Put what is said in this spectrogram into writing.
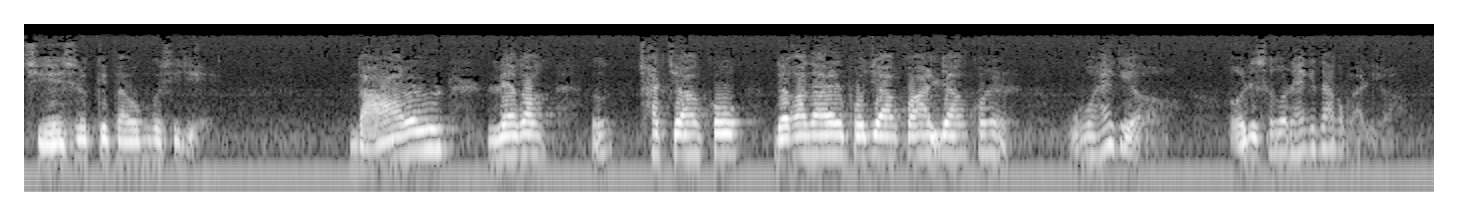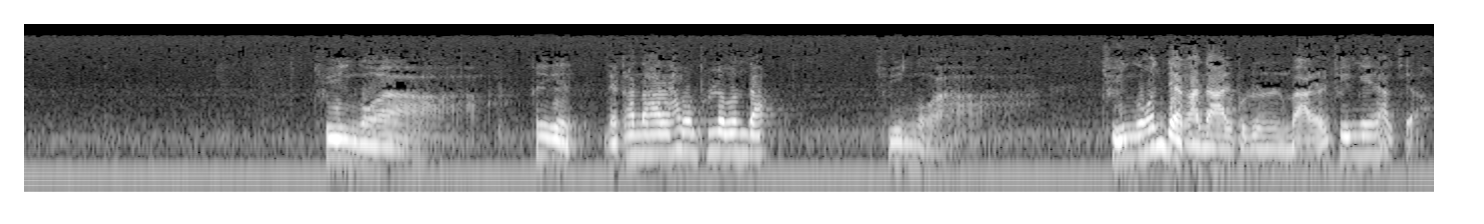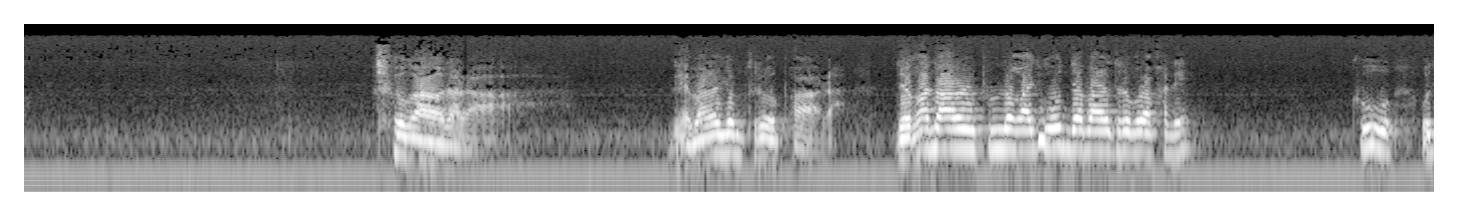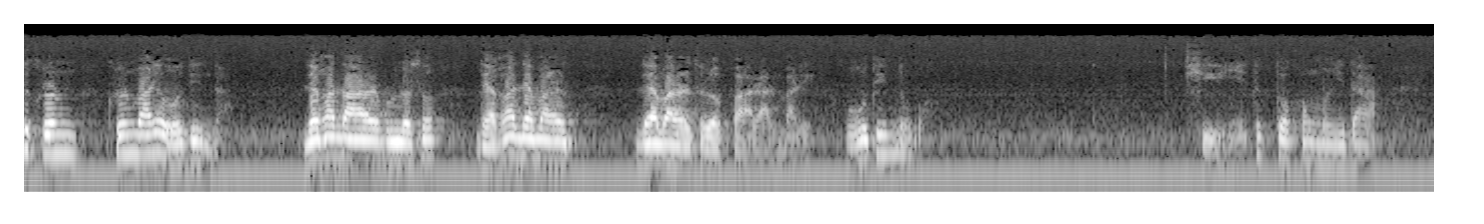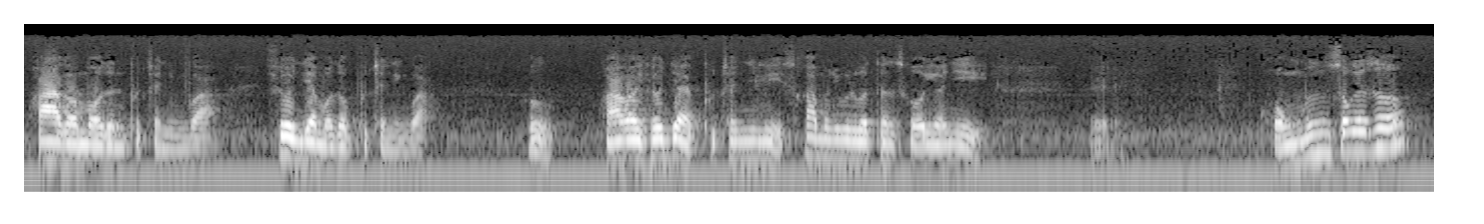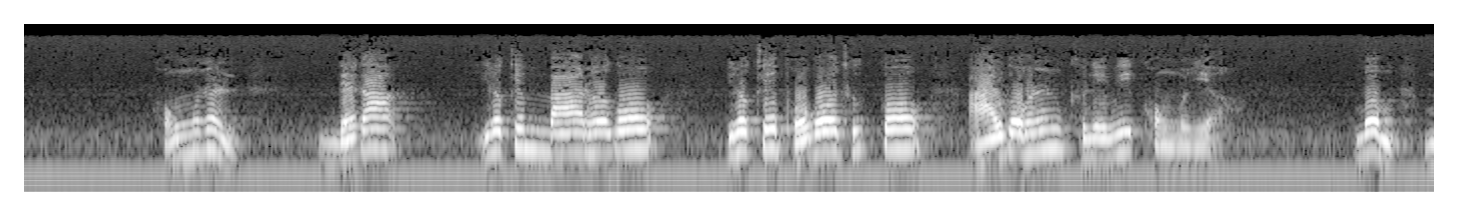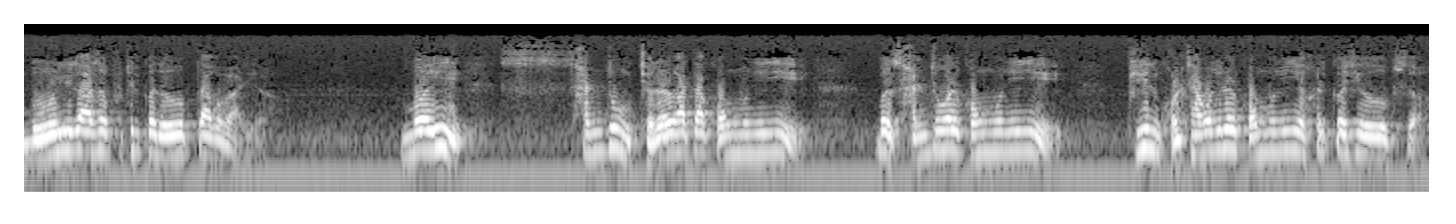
지혜스럽게 배운 것이지. 나를 내가 어, 찾지 않고 내가 나를 보지 않고 알지 않고는 우핵이요. 어리석은 핵이다 그 말이요. 주인공아. 그러게 내가 나를 한번 불러본다. 주인공아. 주인공은 내가 나를 부르는 말을 주인공이라 해요. 청하하라. 내 말을 좀 들어봐라. 내가 나를 불러가지고 내 말을 들어보라 하네? 그, 어디 그런, 그런 말이 어디 있나? 내가 나를 불러서 내가 내 말을, 내 말을 들어봐라는 말이 어디 있는고? 시인이 득도 공문이다. 과거 모든 부처님과 현재 모든 부처님과 그 과거 현재 부처님이 서가모님을 같은 서연이 예, 공문 속에서 공문은 내가 이렇게 말하고 이렇게 보고 듣고 알고 하는 그놈이 공문이요. 뭐 멀리 가서 붙일 것 없다고 말이요. 뭐 이 산중 절을 갖다 공문이니 뭐 산중을 공문이니 빈 골차고니를 공문이니 할 것이 없어.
